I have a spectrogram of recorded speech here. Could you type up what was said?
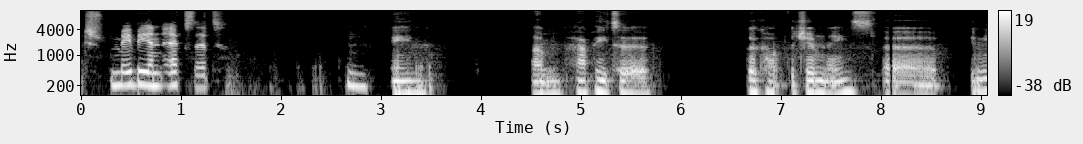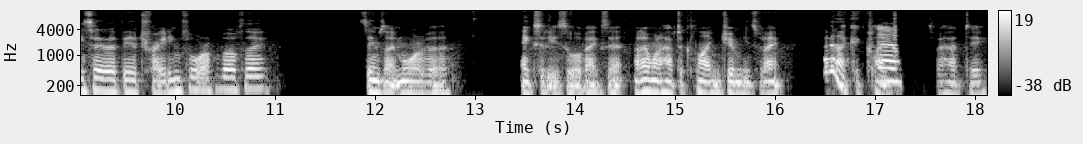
which may be an exit. mean, I'm happy to look up the chimneys. Uh, didn't you say there'd be a trading floor up above though? Seems like more of a exity sort of exit. I don't want to have to climb chimneys, but I, I mean, I could climb Yeah. chimneys if I had to.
